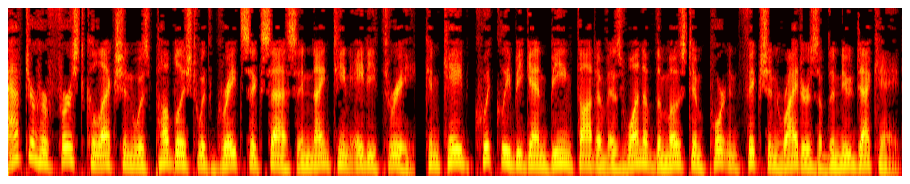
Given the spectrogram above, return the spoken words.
After her first collection was published with great success in 1983, Kincaid quickly began being thought of as one of the most important fiction writers of the new decade.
